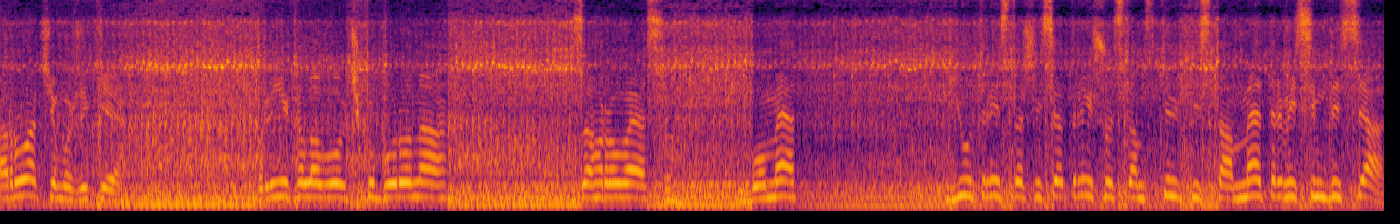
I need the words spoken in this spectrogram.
Коротше, мужики, приїхала вовчку Бурона з Агровесу. Бомет Ю-363, щось там, скількись там, метр вісімдесят.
